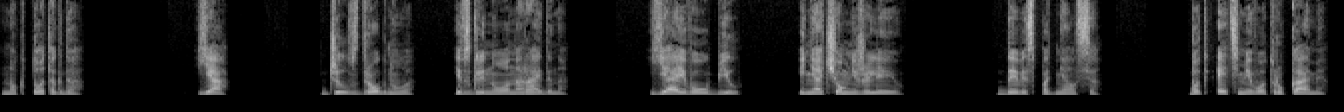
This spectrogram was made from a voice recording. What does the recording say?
Но кто тогда? Я, Джилл вздрогнула и взглянула на Райдена. «Я его убил, и ни о чем не жалею». Дэвис поднялся. «Вот этими вот руками».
